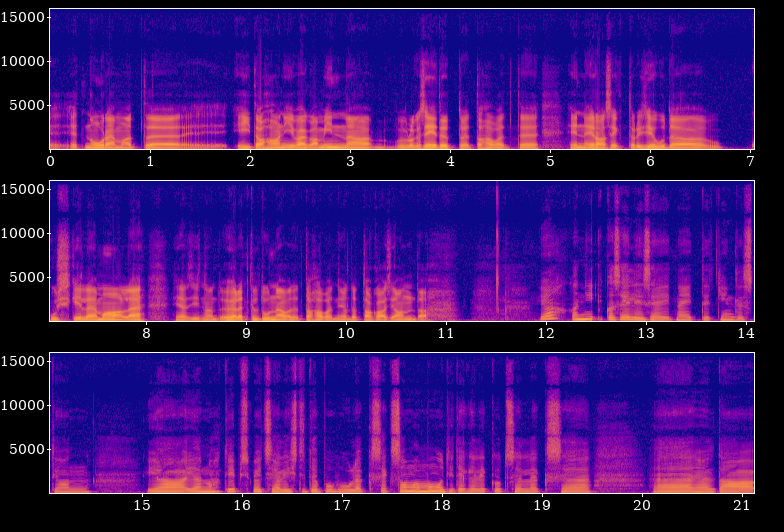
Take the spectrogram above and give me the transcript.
et nooremad eh, ei taha nii väga minna võib-olla ka seetõttu, et tahavad eh, enne erasektoris jõuda kuskile maale ja siis nad ühel hetkel tunnevad, et tahavad nii-öelda tagasi anda. jah, ka nii, ka selliseid näiteid kindlasti on ja, ja noh, tippspetsialistide puhul, eks, eks samamoodi tegelikult selleks äh, Äh, nii-öelda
